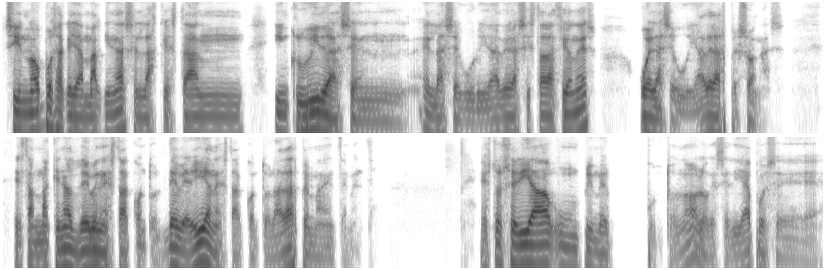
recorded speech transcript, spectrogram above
Sino pues aquellas máquinas en las que están incluidas en, la seguridad de las instalaciones o en la seguridad de las personas. Estas máquinas deben estar deberían estar controladas permanentemente. Esto sería un primer punto, ¿no? Lo que sería pues eh,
